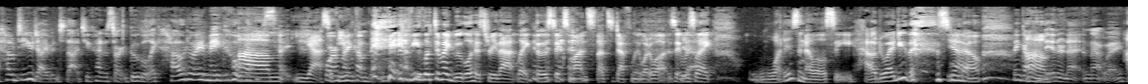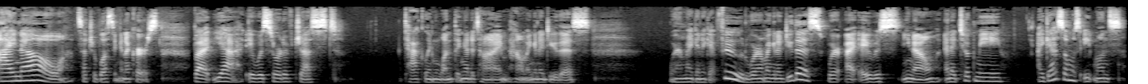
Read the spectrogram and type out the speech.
How do you dive into that? Do you kind of start Google like how do I make a um, website yes for if my you, company? if you looked at my google history that like those six months that's definitely what it was it was like what is an llc how do i do this you know Thank God for Um, the internet in that way. I know. Such a blessing and a curse. But yeah, it was sort of just tackling one thing at a time. How am I going to do this? Where am I going to get food? Where am I going to do this? Where I, it was, you know, and it took me, I guess, almost eight months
